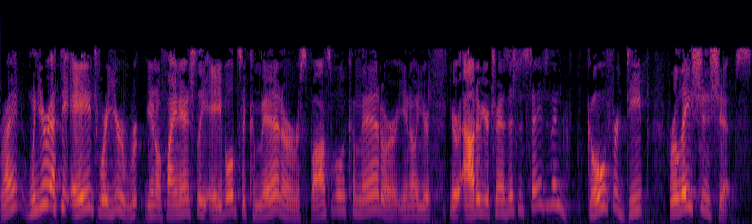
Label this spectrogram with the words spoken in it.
Right? When you're at the age where you're, you know, financially able to commit or responsible to commit or, you know, you're, you're out of your transition stage, then go for deep relationships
